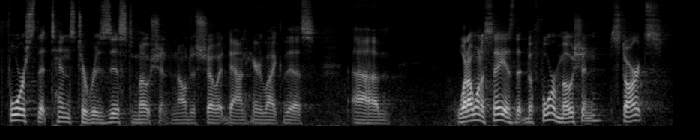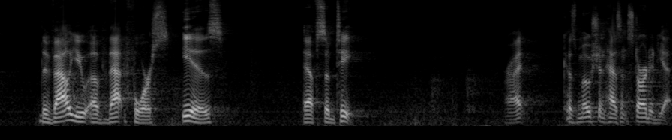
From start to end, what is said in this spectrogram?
force that tends to resist motion, and I'll just show it down here like this. Um, what I want to say is that before motion starts, the value of that force is f sub t, right? Because motion hasn't started yet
